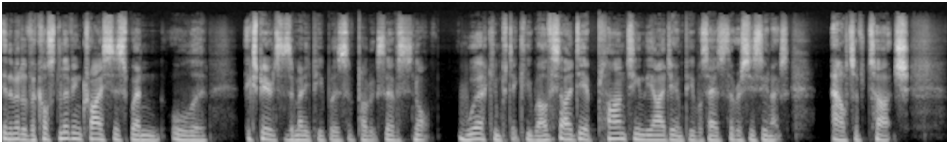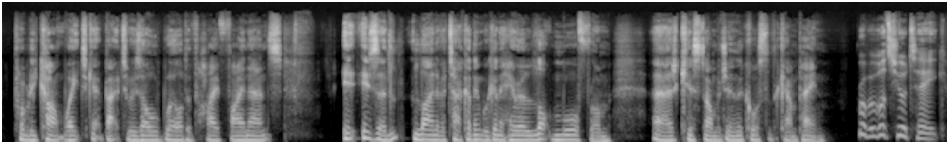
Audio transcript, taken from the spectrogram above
in the middle of a cost of living crisis, when all the experiences of many people as a public service is not working particularly well, this idea, of planting the idea in people's heads that Rishi Sunak's out of touch, probably can't wait to get back to his old world of high finance. It is a line of attack I think we're going to hear a lot more from uh, Keir Starmer during the course of the campaign. Robert, what's your take?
